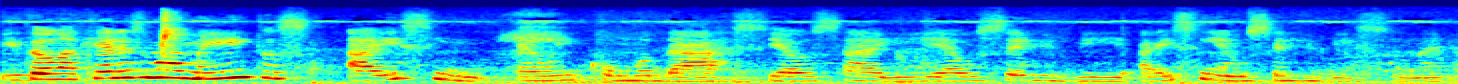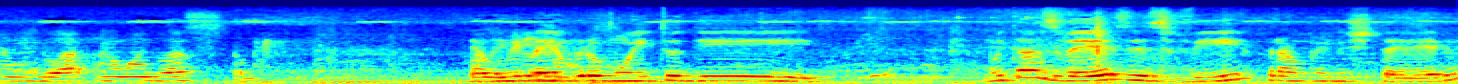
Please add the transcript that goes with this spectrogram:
Então naqueles momentos, aí sim, é o incomodar-se, é o sair, é o servir. Aí sim é um serviço, né? É, um doa, é uma doação. Eu me lembro muito de muitas vezes vir para o Ministério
